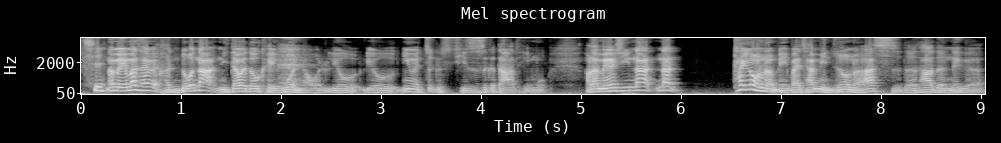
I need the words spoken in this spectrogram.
是那美白产品很多，那你待会都可以问啊，我留留，因为这个其实是个大题目。好了，没关系。那那他用了美白产品之后呢，他使得他的那个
